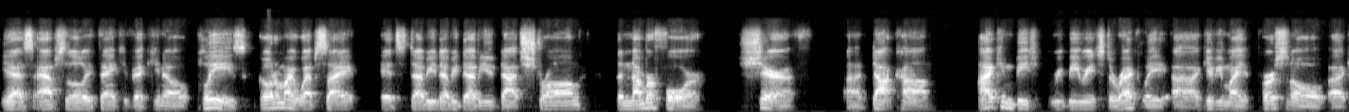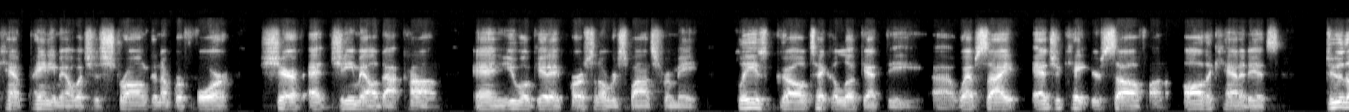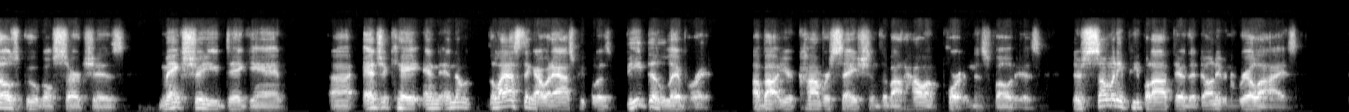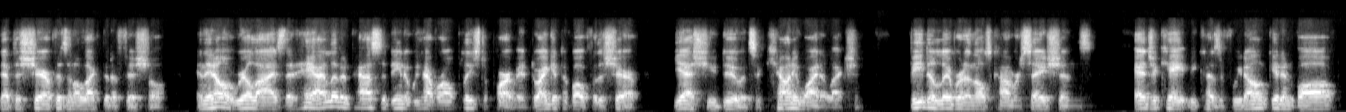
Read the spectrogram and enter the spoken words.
Yes, absolutely. Thank you, Vic. You know, please go to my website. It's www.strong, the number four, sheriff.com. Uh, I can be be reached directly. Uh, I give you my personal uh, campaign email, which is strong the number four sheriff at gmail.com, and you will get a personal response from me. Please go take a look at the uh, website, educate yourself on all the candidates, do those Google searches, make sure you dig in, uh, educate. And, and the, the last thing I would ask people is be deliberate about your conversations about how important this vote is. There's so many people out there that don't even realize that the sheriff is an elected official and they don't realize that hey i live in pasadena. We have our own police department. Do i get to vote for the sheriff? Yes you do. It's a countywide election be deliberate in those conversations educate because if we don't get involved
